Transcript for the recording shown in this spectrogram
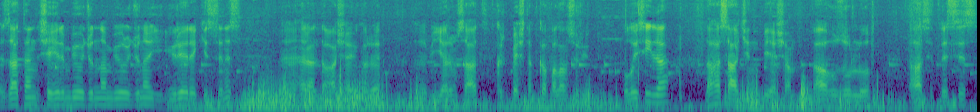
E, zaten şehrin bir ucundan bir ucuna yürüyerek gitseniz e, herhalde aşağı yukarı e, bir yarım saat 45 dakika falan sürüyor. Dolayısıyla daha sakin bir yaşam, daha huzurlu, daha stressiz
